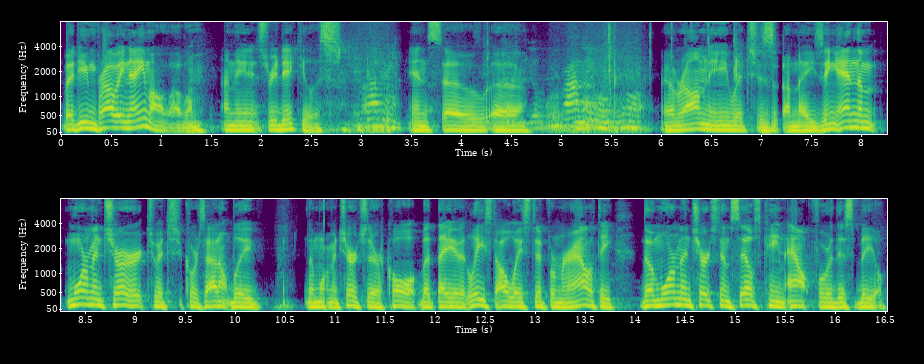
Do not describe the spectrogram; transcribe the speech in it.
but you can probably name all of them. I mean, it's ridiculous. And so, uh, uh, Romney, which is amazing, and the Mormon Church, which of course I don't believe the Mormon Church, they're a cult, but they at least always stood for morality. The Mormon Church themselves came out for this bill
